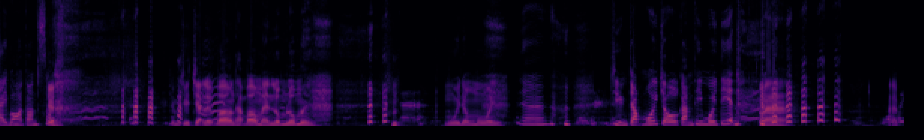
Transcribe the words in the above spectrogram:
ដៃបងអត់តន់សុខខ្ញុំជឿជាក់លើបង ថាបងមិនមែនលុំលុំទេចាមួយដងមួយចាជាងចាប់មួយចូលកម្មវិធីមួយទៀតបាទមួយ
